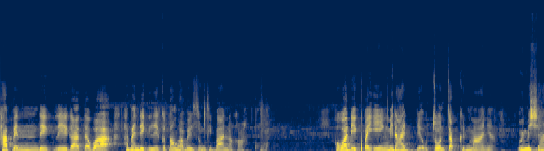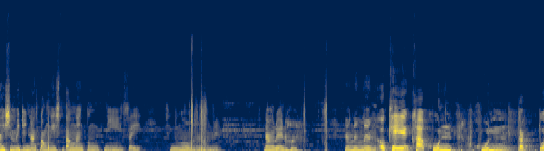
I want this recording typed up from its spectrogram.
ถ้าเป็นเด็กเล็กอะแต่ว่าถ้าเป็นเด็กเล็กก็ต้องพาไปส่งที่บ้านนะคะ เพราะว่าเด็กไปเองไม่ได้เดี๋ยวโจรจับขึ้นมาเนี่ยอุ้ยไม่ใช่ฉันไม่ได้นั่งตรงนี้ฉันต้องนั่งตรงนี้ใส่ ฉันโง่นะเนี่ยนั่งเลยนะคะนั่งนั่งนั่งโอเคค่ะ คุณคุณกับตัว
